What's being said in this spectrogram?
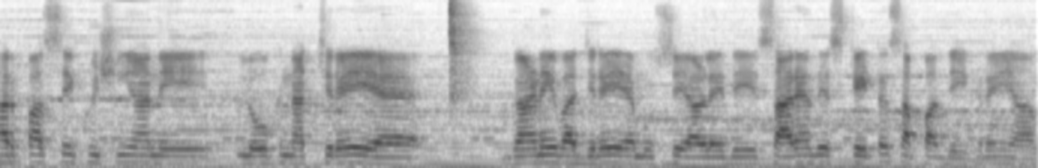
ਹਰ ਪਾਸੇ ਖੁਸ਼ੀਆਂ ਨੇ ਲੋਕ ਨੱਚ ਰਹੇ ਐ ਗਾਣੇ ਵੱਜ ਰਹੇ ਐ ਮੂਸੇ ਵਾਲੇ ਦੇ ਸਾਰਿਆਂ ਦੇ ਸਟੇਟਸ ਆਪਾਂ ਦੇਖ ਰਹੇ ਹਾਂ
